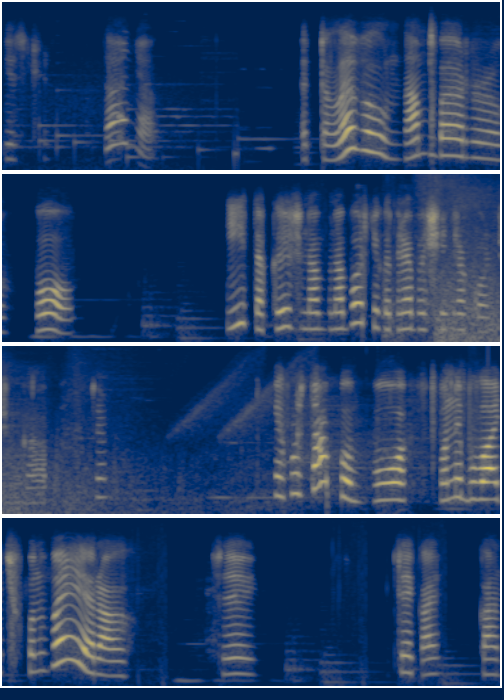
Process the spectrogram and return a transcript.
Є ще питання. Это level number 4. І такий ж на, на бортика треба ще й дракончика. Я просто бо вони бувають в конвеєрах. Це. Це кай. Кан.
